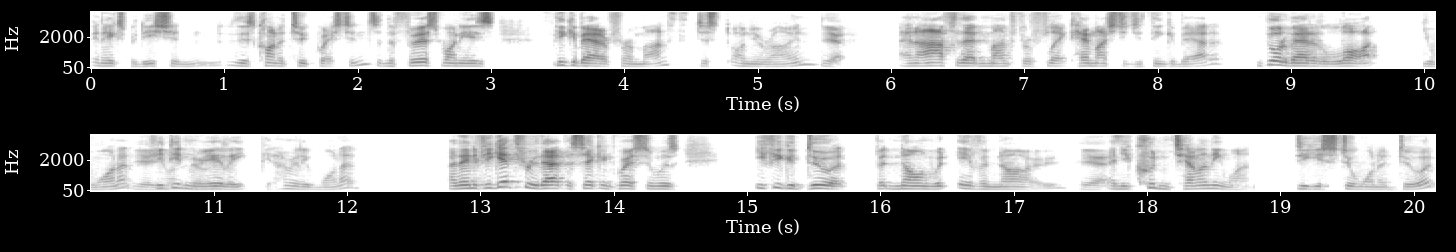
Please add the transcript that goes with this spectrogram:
an expedition, there's kind of two questions. And the first one is think about it for a month just on your own. Yeah. And after that month, reflect how much did you think about it? You thought about it a lot, you want it. Yeah, if you you didn't do it. really, you don't really want it. And then if you get through that, the second question was if you could do it, but no one would ever know, Yeah. and you couldn't tell anyone, do you still want to do it?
